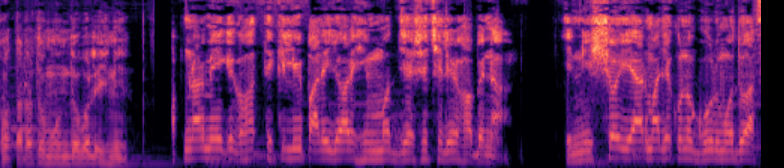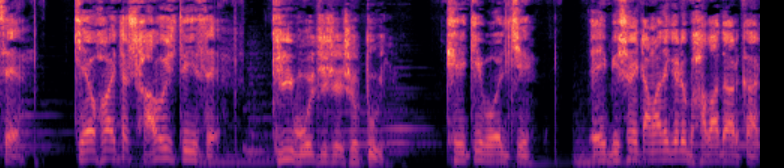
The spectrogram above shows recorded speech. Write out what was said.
কথাটা তো মন্দ বলিসনি। আপনার মেয়েকে ঘর থেকে নিয়ে পালিয়ে যাওয়ার হিম্মত যে ছেলে হবে না। নিশ্চয়ই এর মাঝে কোনো গুড় মধু আছে। কেউ হয়তো সাহস দিয়েছে। কি বলছিস এসব তুই? ঠিকই বলছি। এই বিষয়টা আমাদের একটু ভাবা দরকার।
